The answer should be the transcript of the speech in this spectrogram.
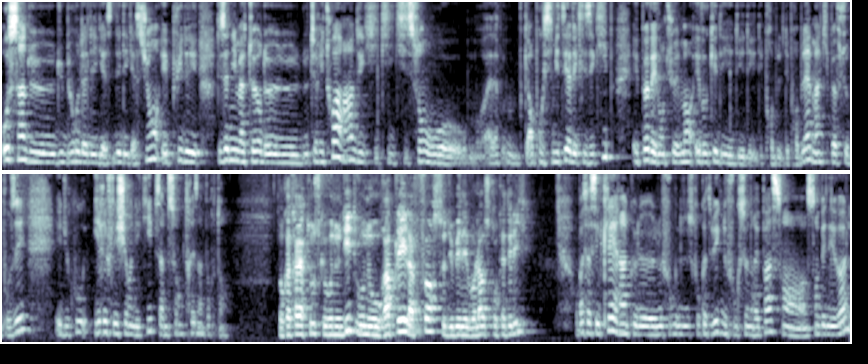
au sein du bureau de la délégation et puis des, animateurs de, territoire hein, qui, sont en proximité avec les équipes et peuvent éventuellement évoquer des problèmes hein, qui peuvent se poser. Et du coup, y réfléchir en équipe, ça me semble très important. Donc à travers tout ce que vous nous dites, vous nous rappelez la force du bénévolat au Secours catholique? Bah ça c'est clair hein, que le, le, secours catholique ne fonctionnerait pas sans, bénévoles.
